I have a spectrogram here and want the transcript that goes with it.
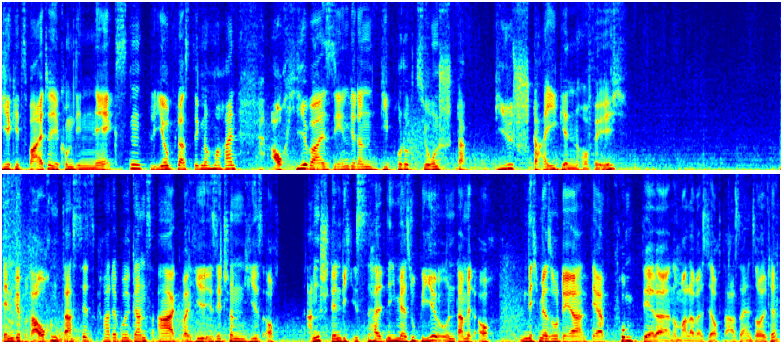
Hier geht's weiter. Hier kommen die nächsten Bioplastik nochmal rein. Auch hierbei sehen wir dann die Produktion stabil steigen, hoffe ich. Denn wir brauchen das jetzt gerade wohl ganz arg, weil hier, ihr seht schon, hier ist auch anständig ist halt nicht mehr supi und damit auch nicht mehr so der, der Pump, der da normalerweise auch da sein sollte.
